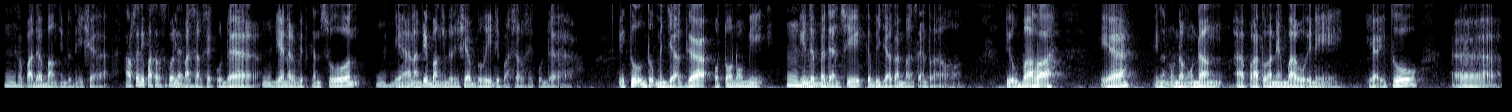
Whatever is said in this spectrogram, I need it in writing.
kepada Bank Indonesia Harusnya di pasar di sekunder. pasar sekunder. Dia nerbitkan sun, ya nanti Bank Indonesia beli di pasar sekunder. Itu untuk menjaga otonomi, independensi kebijakan bank sentral. Diubahlah ya dengan undang-undang eh, peraturan yang baru ini, yaitu eh,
